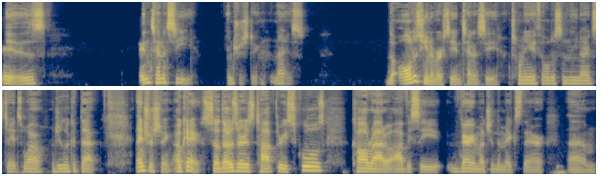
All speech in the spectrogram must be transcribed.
is in Tennessee. Interesting. Nice. The oldest university in Tennessee, 28th oldest in the United States. Wow. Would you look at that? Interesting. Okay. So those are his top three schools. Colorado, obviously, very much in the mix there. Um,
